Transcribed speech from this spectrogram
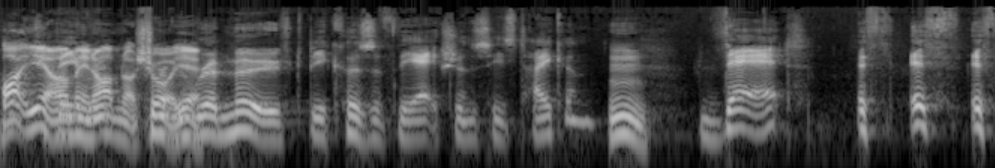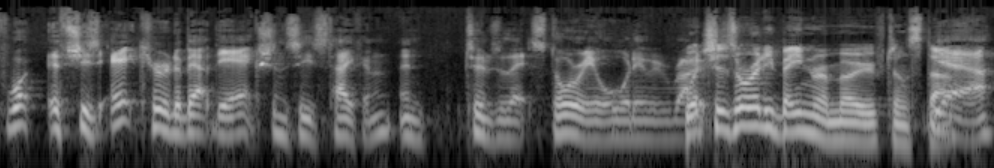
Oh, yeah, I mean, I'm not sure, yeah. removed because of the actions he's taken. Hmm. That if if if what if she's accurate about the actions he's taken in terms of that story or whatever he wrote, which has already been removed and stuff. yeah,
